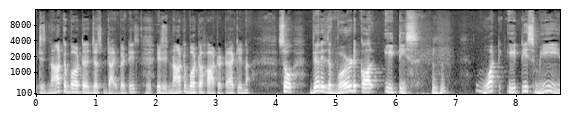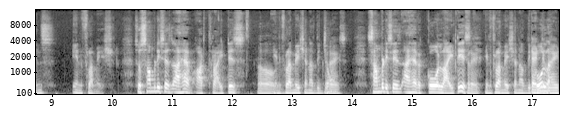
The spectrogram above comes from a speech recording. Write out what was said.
It is not about uh, just diabetes. Right. It is not about a heart attack. So there is a word called itis. hmm What itis means inflammation. So somebody says I have arthritis, Oh. inflammation of the Right. Somebody says I have a colitis, Right. inflammation of the colon.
